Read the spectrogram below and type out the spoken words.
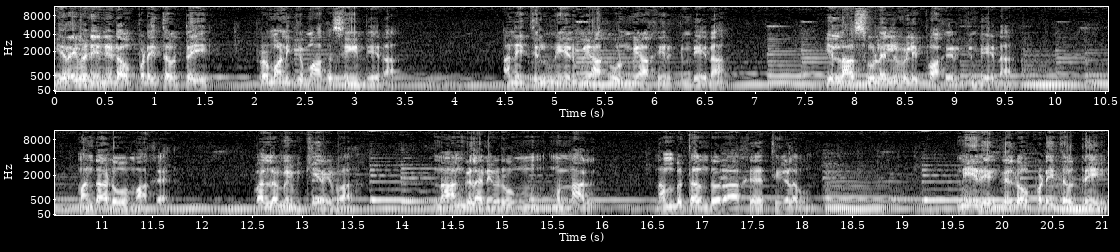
இறைவன் என்னிடம் ஒப்படைத்தவற்றை பிரமாணிக்கமாக செய்கின்றேனா? அனைத்திலும் நேர்மையாக உண்மையாக இருக்கின்றேனா? எல்லா சூழலிலும் விழிப்பாக இருக்கின்றேனா? மன்றாடுவோமாக. வல்லமை மிக்க இறைவா நாங்கள் அனைவரும் முன்னால் நம்ப தகுந்தவராக திகழவும். நீர் எங்களிடம் ஒப்படைத்தவற்றை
